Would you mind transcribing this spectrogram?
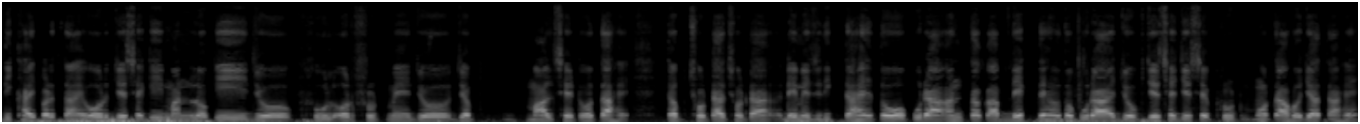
दिखाई पड़ता है। और जैसे कि मान लो कि जो फूल और फ्रूट में जो जब माल सेट होता है तब छोटा छोटा डैमेज दिखता है तो पूरा अंत तक आप देखते हो तो पूरा जो जैसे जैसे फ्रूट मोटा हो जाता है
